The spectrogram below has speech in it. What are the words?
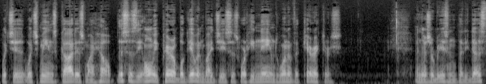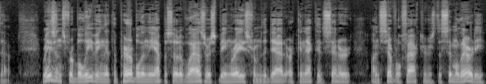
which is which means God is my help. This is the only parable given by Jesus where he named one of the characters. And there's a reason that he does that. Reasons for believing that the parable in the episode of Lazarus being raised from the dead are connected center on several factors. The similarity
